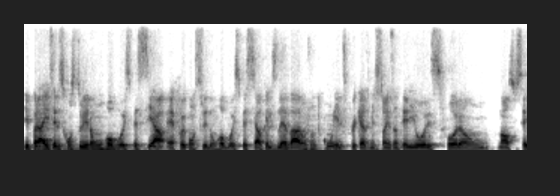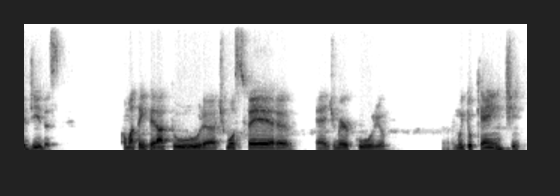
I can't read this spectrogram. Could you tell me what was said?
E para isso eles construíram um robô especial. É, foi construído um robô especial que eles levaram junto com eles, porque as missões anteriores foram mal sucedidas, como a temperatura, a atmosfera é, de Mercúrio muito quente.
